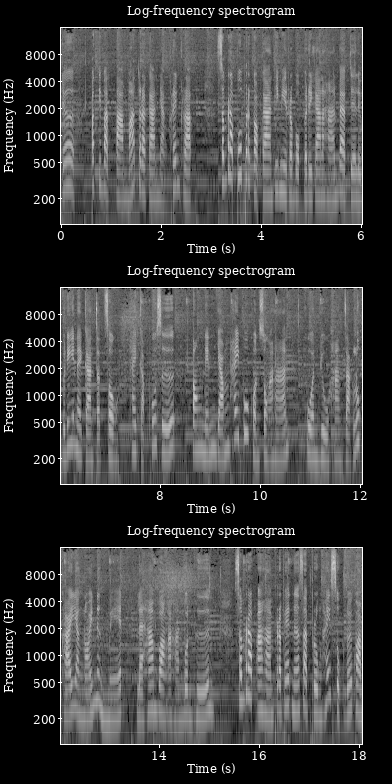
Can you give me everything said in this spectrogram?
เดอร์ ปฏิบัติตามมาตรการอย่างเคร่งครัดสำหรับผู้ประกอบการที่มีระบบบริการอาหารแบบ Delivery ในการจัดส่งให้กับผู้ซื้อ ต้องเน้นย้ำให้ผู้ขนส่งอาหาร ควรอยู่ห่างจากลูกค้าอย่างน้อย 1 เมตร และห้ามวางอาหารบนพื้น สำหรับอาหารประเภทเนื้อสัตว์ปรุงให้สุกด้วยความ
